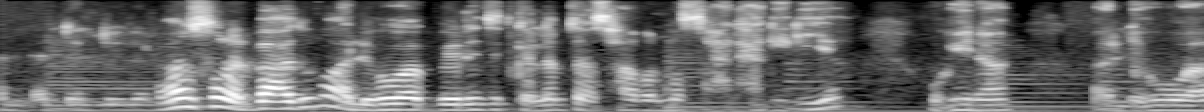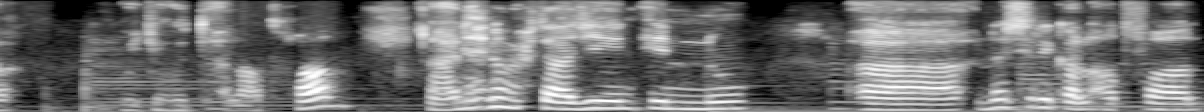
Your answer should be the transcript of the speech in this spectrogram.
العنصر اللي بعده اللي هو انت تكلمت أصحاب المصلحه الحقيقية وهنا اللي هو وجود الأطفال. آه نحن محتاجين إنه آه نشرك الأطفال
